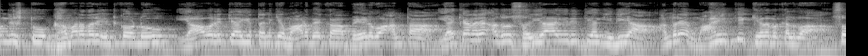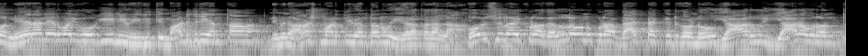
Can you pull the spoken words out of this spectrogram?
ಒಂದಿಷ್ಟು ಗಮನದಲ್ಲಿ ಇಟ್ಕೊಂಡು ಯಾವ ರೀತಿಯಾಗಿ ತನಿಖೆ ಮಾಡಬೇಕಾ ಬೇಡವಾ ಅಂತ? ಯಾಕೆಂದ್ರೆ ಅದು ಸರಿಯಾಗಿ ರೀತಿಯಾಗಿ ಇದೆಯಾ? ಅಂದ್ರೆ ಮಾಹಿತಿ ಕೇಳಬೇಕಲ್ವಾ? ಸೊ ನೇರ ನೇರವಾಗಿ ಹೋಗಿ ನೀವು ಈ ರೀತಿ ಮಾಡಿದ್ರಿ ಅಂತ ನಿಮ್ಮನ್ನ ಅರೆಸ್ಟ್ ಮಾಡ್ತೀವಿ ಅಂತಾನು ಹೇಳಕ್ಕಾಗಲ್ಲ. ಪೊಲೀಸ್ ಇಲಾಖೆ ಕೂಡ ಅದೆಲ್ಲವನ್ನು ಕೂಡ ಬ್ಯಾಕ್ ಪ್ಯಾಕ್ ಇಟ್ಕೊಂಡು ಯಾರು ಯಾರವರು ಅಂತ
